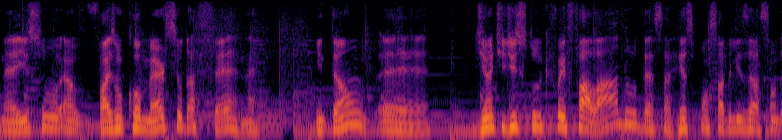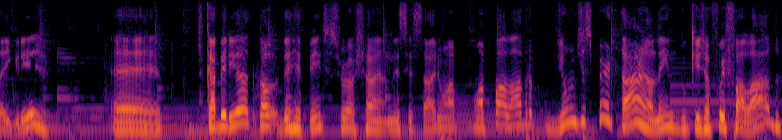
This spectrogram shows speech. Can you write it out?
Né? Isso é, faz um comércio da fé, né? Então, é, diante disso tudo que foi falado, dessa responsabilização da igreja, é, caberia, de repente, se senhor achar necessário, uma, uma palavra de um despertar, além do que já foi falado,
